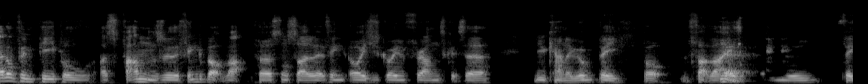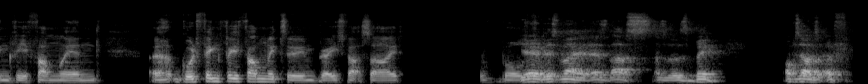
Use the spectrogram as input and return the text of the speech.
I don't think people as fans really think about that personal side of it. Think, oh, he's just going France because it's a new kind of rugby. But the fact that yeah. is a new thing for your family and a good thing for your family to embrace that side. Yeah, it is, mate. That's, that's, was big. Obviously, I was, if,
